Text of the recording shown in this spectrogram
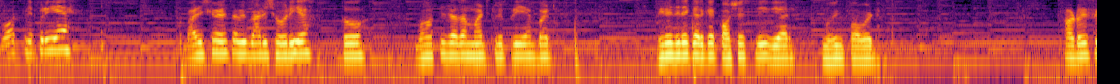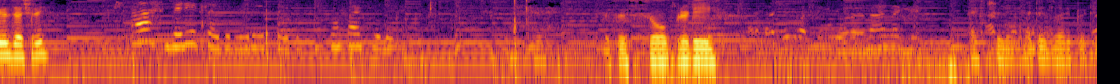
बहुत स्लिपरी है। बारिश की वजह से अभी बारिश हो रही है तो बहुत ही ज़्यादा मड स्लिपरी है बट धीरे धीरे करके cautiously we are moving forward how do you feel Jayashree this is so actually it is very pretty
